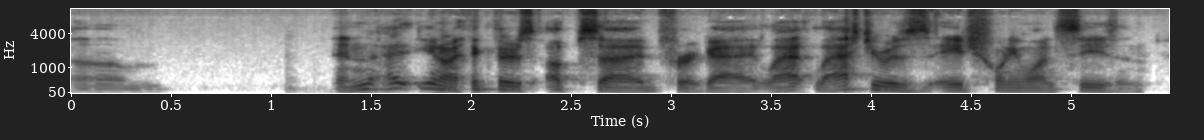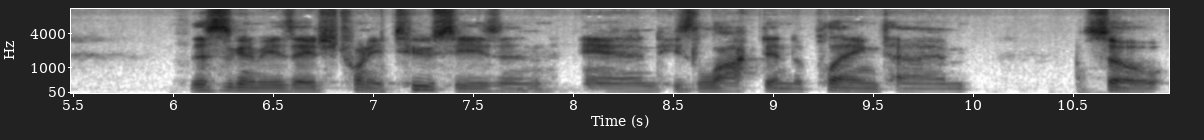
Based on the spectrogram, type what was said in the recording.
Um, and I, you know, I think there's upside for a guy. Last year was age 21 season. This is going to be his age 22 season, and he's locked into playing time. So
